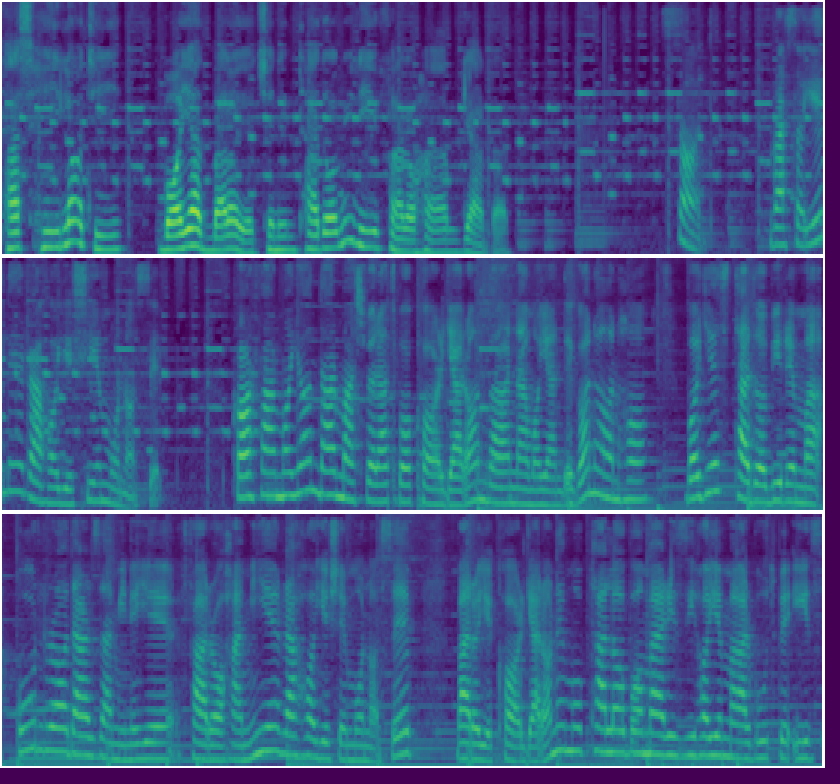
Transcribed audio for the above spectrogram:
تسهیلاتی باید برای چنین تدابیری فراهم گردد. ساد وسایل رهایشی مناسب کارفرمایان در مشورت با کارگران و نمایندگان آنها بایست تدابیر معقول را در زمینه فراهمی رهایش مناسب برای کارگران مبتلا با مریضی های مربوط به ایدز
